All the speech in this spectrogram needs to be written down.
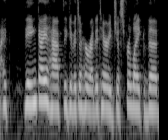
i think i have to give it to hereditary just for like the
